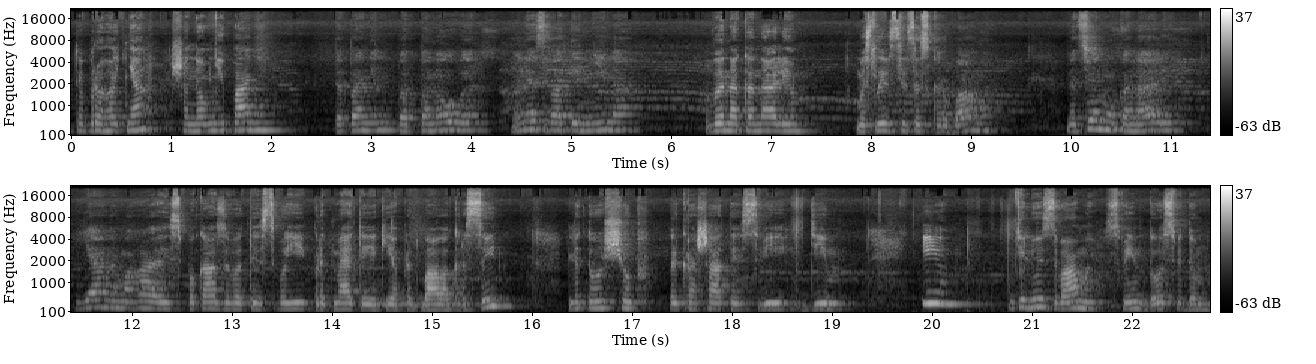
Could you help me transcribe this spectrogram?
Доброго дня, шановні пані та пані панове. Мене звати Ніна. Ви на каналі Мисливці за скарбами. На цьому каналі я намагаюсь показувати свої предмети, які я придбала краси, для того, щоб прикрашати свій дім. І ділюсь з вами своїм досвідом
